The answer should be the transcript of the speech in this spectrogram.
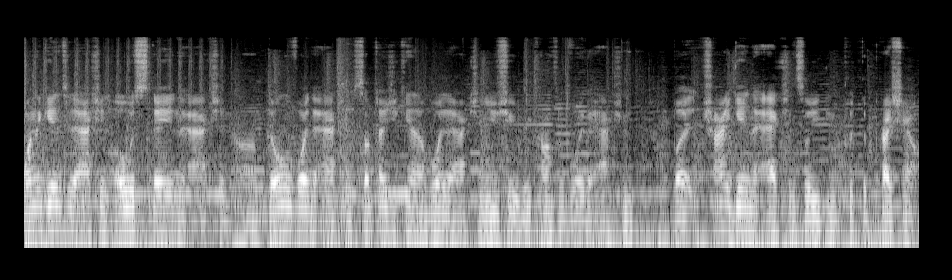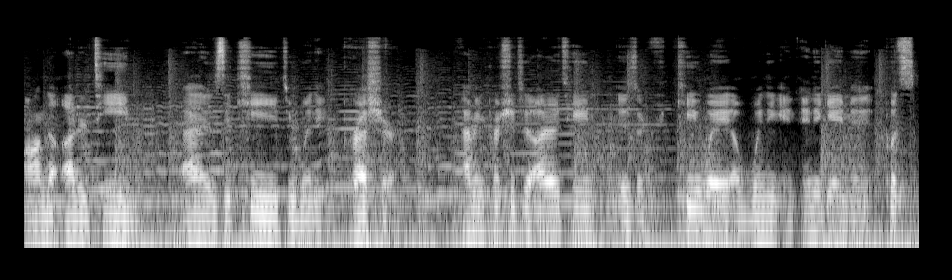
Want to get into the action, always stay in the action. Um, don't avoid the action. Sometimes you can't avoid the action. Usually recons avoid the action. But try to get in the action so you can put the pressure on the other team. That is the key to winning. Pressure. Having pressure to the other team is a key way of winning in any game and it puts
